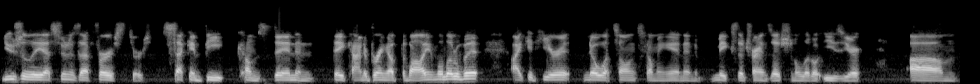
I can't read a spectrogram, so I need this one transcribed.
usually, as soon as that first or second beat comes in and they kind of bring up the volume a little bit, I could hear it, know what song's coming in, and it makes the transition a little easier um,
